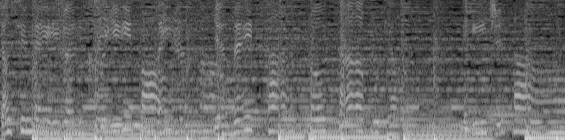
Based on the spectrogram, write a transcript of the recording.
相信没人可以帮。眼泪擦都擦不掉，你知道。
